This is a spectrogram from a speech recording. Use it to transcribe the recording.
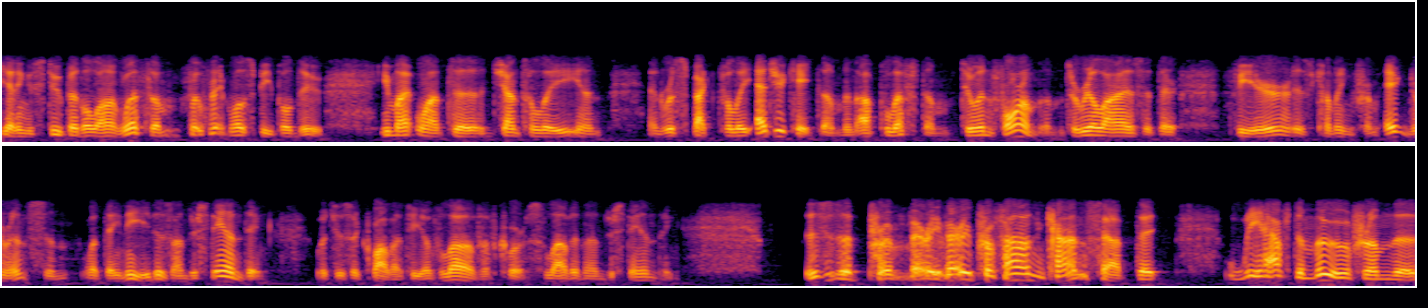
getting stupid along with them, most people do, you might want to gently and and respectfully educate them and uplift them, to inform them, to realize that their fear is coming from ignorance and what they need is understanding, which is a quality of love, of course, love and understanding. This is a very, very profound concept that we have to move from the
